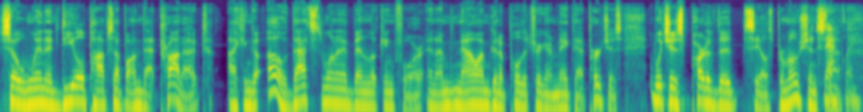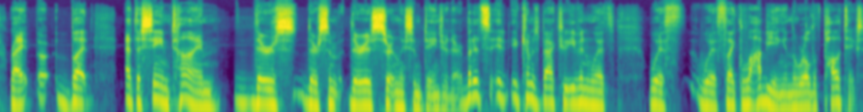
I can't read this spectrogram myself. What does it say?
So when a deal pops up on that product, I can go, oh, that's the one I've been looking for, and I'm now I'm going to pull the trigger and make that purchase, which is part of the sales promotion Exactly. stuff, right? But at the same time, there's there's some there is certainly some danger there. But it's it, it comes back to even with with with like lobbying in the world of politics.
